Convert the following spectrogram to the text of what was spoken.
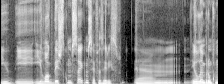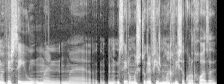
E, e, e logo desde que comecei, comecei a fazer isso. Eu lembro-me que uma vez saiu uma, uma um, saíram umas fotografias numa revista cor-de-rosa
